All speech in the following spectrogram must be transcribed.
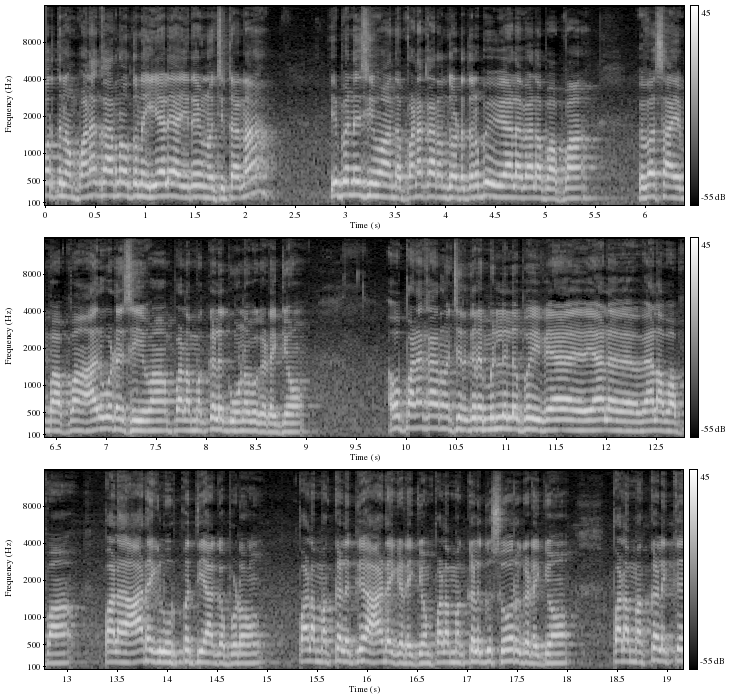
ஒருத்தன் பணக்காரன் ஒருத்தனை ஏழையாக இறைவன் வச்சுட்டானா? இப்போ என்ன செய்வான்? அந்த பணக்காரன் தோட்டத்தில் போய் வேலை வேலை பார்ப்பான். விவசாயம் பார்ப்பான் அறுவடை செய்வான் பல மக்களுக்கு உணவு கிடைக்கும். அப்போ பணக்காரன் வச்சுருக்கிற மில்லில் போய் வே வேலை வேலை பார்ப்பான். பல ஆடைகள் உற்பத்தி ஆக்கப்படும் பல மக்களுக்கு ஆடை கிடைக்கும். பல மக்களுக்கு சோறு கிடைக்கும். பல மக்களுக்கு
